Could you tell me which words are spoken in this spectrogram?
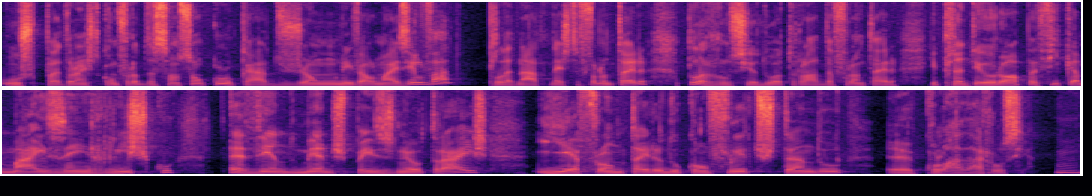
os padrões de confrontação são colocados a um nível mais elevado, pela NATO nesta fronteira, pela Rússia do outro lado da fronteira. E, portanto, a Europa fica mais em risco, havendo menos países neutrais e a fronteira do conflito estando uh, colada à Rússia. Hum.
